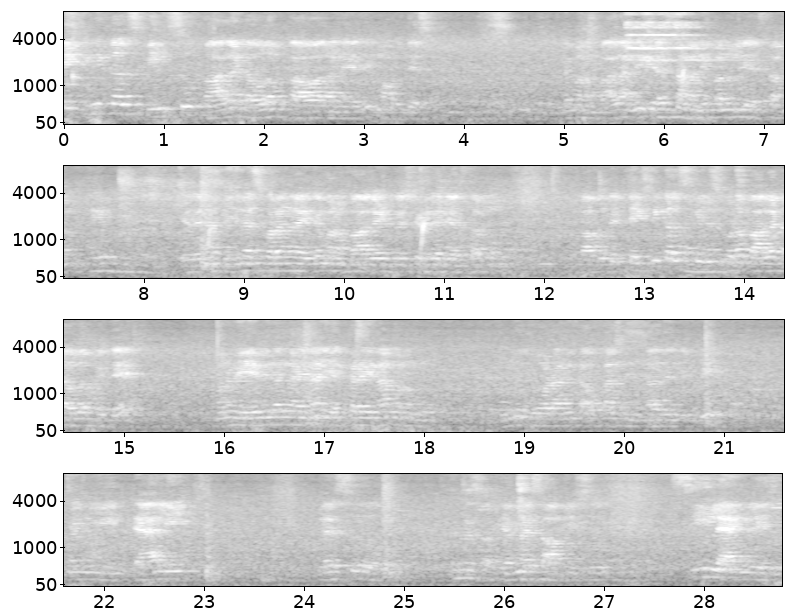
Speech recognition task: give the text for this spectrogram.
టెక్నికల్ స్కిల్స్ బాగా డెవలప్ కావాలనేది మా ఉద్దేశం. అంటే మనం బాగా అన్ని చేస్తాం అన్ని పనులు చేస్తాము ఏదైనా బిజినెస్ పరంగా అయితే మనం బాగా ఇంట్రెస్టెడ్గా చేస్తాము. కాకపోతే టెక్నికల్ స్కిల్స్ కూడా బాగా డెవలప్ అయితే మనం ఏ విధంగా అయినా ఎక్కడైనా మనం ముందుకు పోవడానికి అవకాశం ఉంటుందని చెప్పి మేము ఈ Tally plus MS office C language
